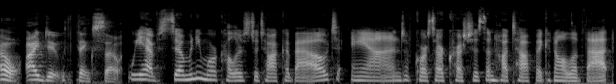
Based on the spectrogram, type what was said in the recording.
Oh, I do think so. We have so many more colors to talk about, and of course, our crushes and Hot Topic and all of that.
